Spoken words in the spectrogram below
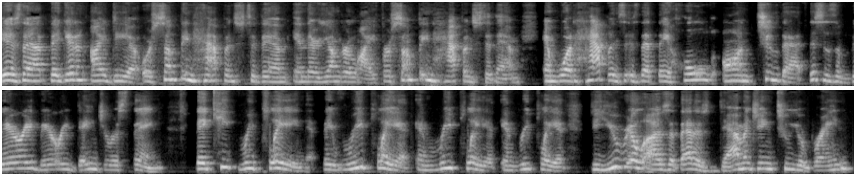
is that they get an idea or something happens to them in their younger life or something happens to them. And what happens is that they hold on to that. This is a very, very dangerous thing. They keep replaying it. They replay it and replay it and replay it. Do you realize that that is damaging to your brain?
